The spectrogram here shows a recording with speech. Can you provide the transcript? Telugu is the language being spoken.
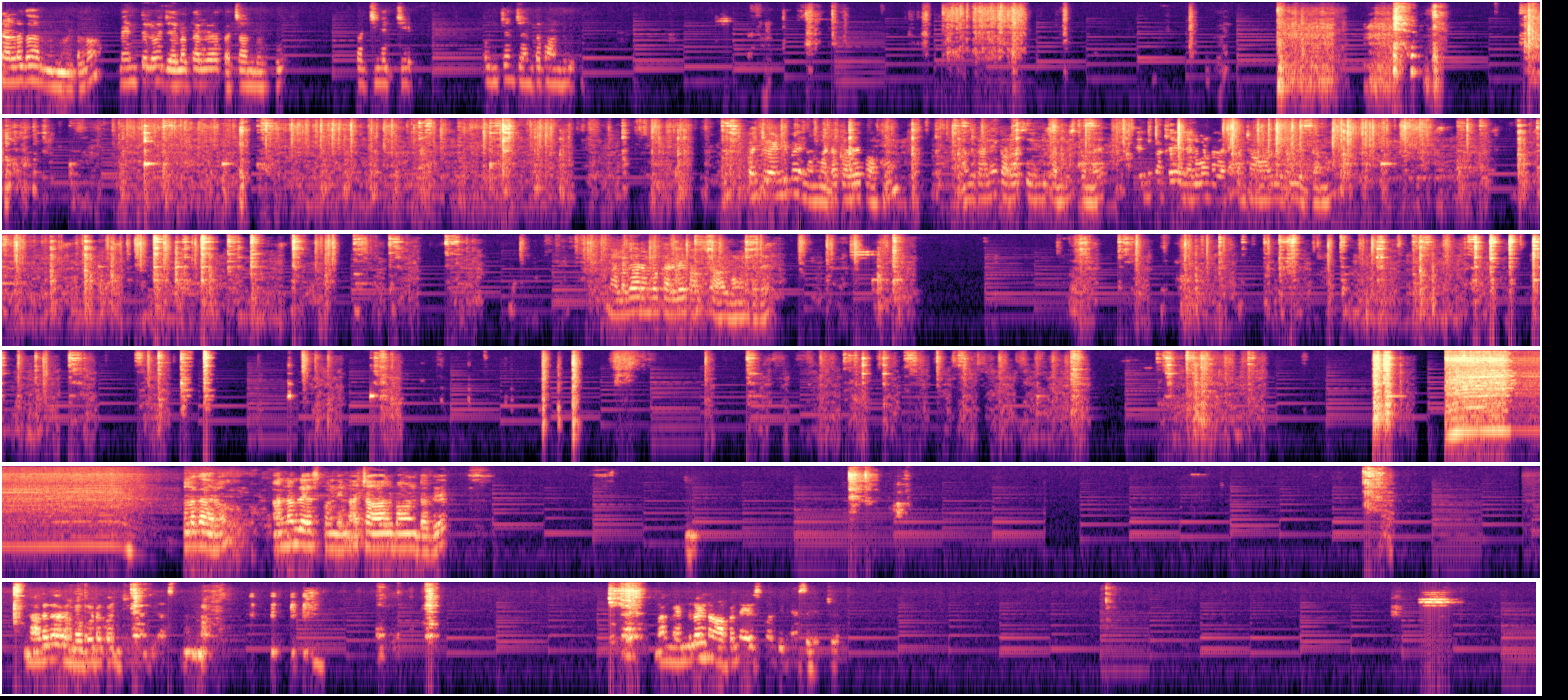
నల్లగా అన్నమాట మెంతులు జీలకర్ర పచ్చాంపప్పు పచ్చిమిర్చి కొంచెం చింతపండు. కొంచెం ఎండిపోయింది అనమాట కరివేపాకు. అందుకని కలర్స్ ఎండి కనిపిస్తున్నాయి ఎందుకంటే నిల్వ ఉండదని కొంచెం ఆయిల్ పెట్టి వేసాను నల్లగారంలో కరివేపాకు చాలా బాగుంటుంది నల్లగారం అన్నంలో వేసుకొని తిన్నా చాలా బాగుంటది నల్లగారంలో కూడా కొంచెం చేస్తున్నాను. మనం ఎందులో అయినా వేసుకొని తినేసేయచ్చు.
